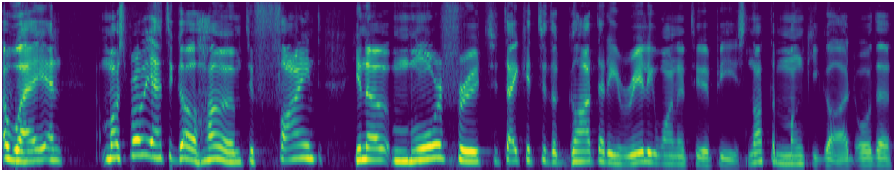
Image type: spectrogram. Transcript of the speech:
away and most probably had to go home to find, you know, more fruit to take it to the God that he really wanted to appease, not the monkey God or the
